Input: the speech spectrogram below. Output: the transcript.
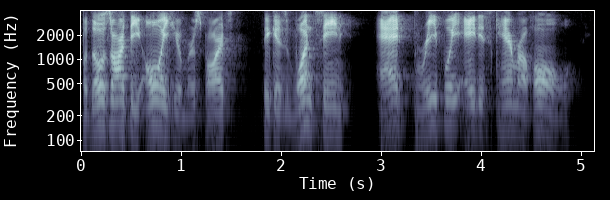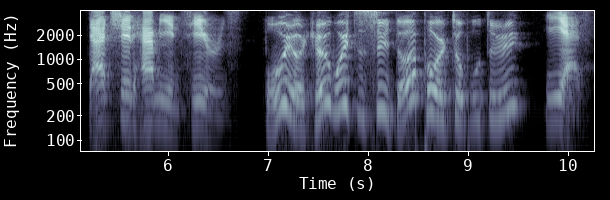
But those aren't the only humorous parts, because one scene, Ed briefly ate his camera whole. That shit had me in tears. Boy, I can't wait to see that part, Double D. Yes,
